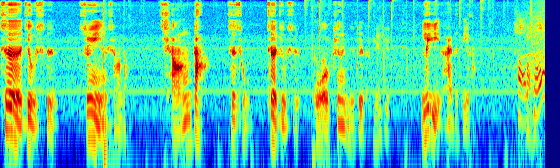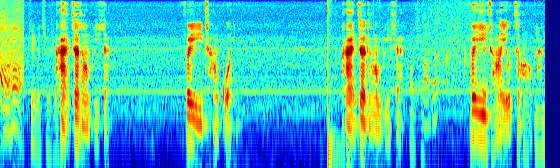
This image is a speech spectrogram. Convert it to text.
这就是孙颖莎的强大之处，这就是国乒女队的厉害的地方。好球！这个确实。看这场比赛非常过瘾，看这场比赛好的，非常有自豪感。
